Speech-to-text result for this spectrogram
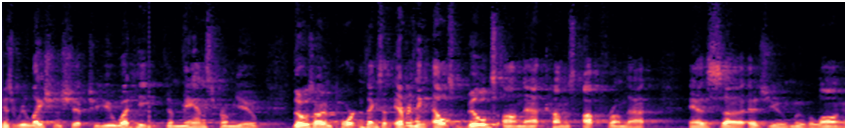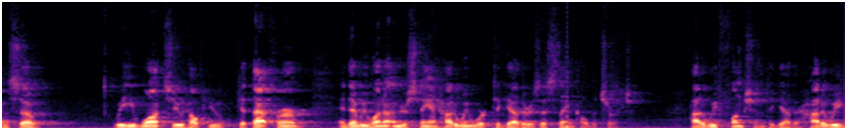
his relationship to you, what he demands from you. Those are important things. And everything else builds on that, comes up from that as, uh, as you move along. And so, we want to help you get that firm, and then we want to understand how do we work together as this thing called the church? How do we function together? How do we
